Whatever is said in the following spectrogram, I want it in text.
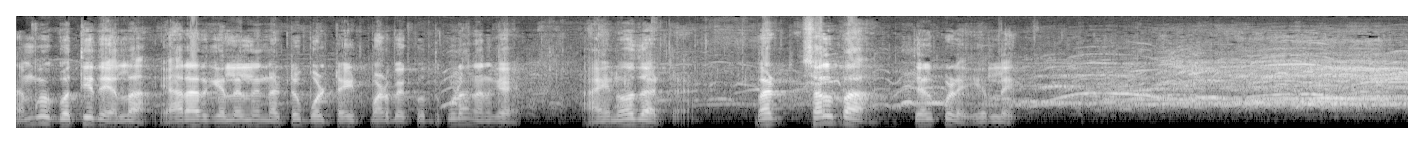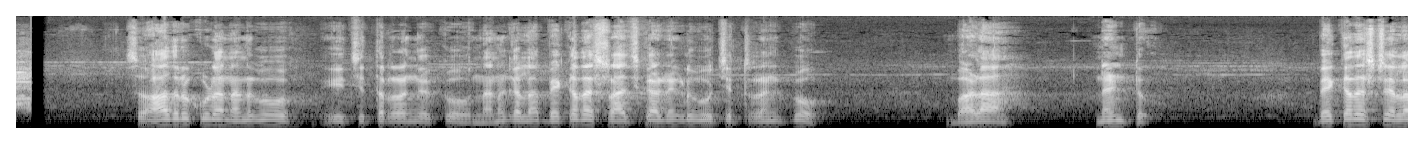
ನಮಗೂ ಗೊತ್ತಿದೆ ಎಲ್ಲ. ಯಾರು ಎಲ್ಲೆಲ್ಲಿ ನಟ್ಟು ಬೋಲ್ಟ್ ಟೈಟ್ ಮಾಡಬೇಕು ಅಂತ ಕೂಡ ನನಗೆ ಐ ನೋ ದಟ್ ಬಟ್ ಸ್ವಲ್ಪ ತಿಳ್ಕೊಳ್ಳಿ, ಇರಲಿ. ಸೊ ಆದರೂ ಕೂಡ ನನಗೂ ಈ ಚಿತ್ರರಂಗಕ್ಕೂ, ನನಗಲ್ಲ, ಬೇಕಾದಷ್ಟು ರಾಜಕಾರಣಿಗಳಿಗೂ ಚಿತ್ರರಂಗಕ್ಕೂ ಭಾಳ ನಂಟು. ಬೇಕಾದಷ್ಟು ಎಲ್ಲ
